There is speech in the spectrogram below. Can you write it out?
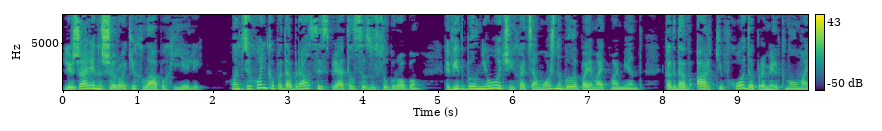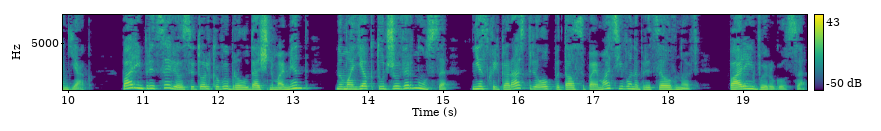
лежали на широких лапах елей. Он тихонько подобрался и спрятался за сугробом. Вид был не очень, хотя можно было поймать момент, когда в арке входа промелькнул маньяк. Парень прицелился и только выбрал удачный момент, но маньяк тут же увернулся. Несколько раз стрелок пытался поймать его на прицел вновь. Парень выругался.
